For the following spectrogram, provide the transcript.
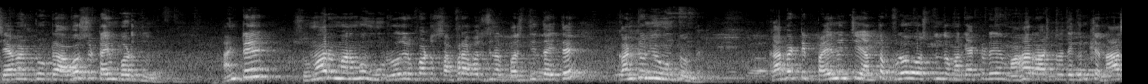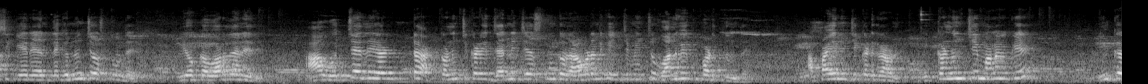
seven to two hours time పడుతుంది. అంటే సుమారు మనము మూడు రోజుల పాటు సఫర్ అవ్వాల్సిన పరిస్థితి అయితే కంటిన్యూ ఉంటుంది. కాబట్టి పైనుంచి ఎంత ఫ్లో వస్తుందో మనకి ఎక్కడ మహారాష్ట్ర దగ్గర నుంచి నాసిక్ ఏరియా దగ్గర నుంచి వస్తుంది ఈ యొక్క వరద అనేది. ఆ వచ్చేది అంటే అక్కడ నుంచి ఇక్కడికి జర్నీ చేసుకుంటూ రావడానికి ఇంచుమించు వన్ వీక్ పడుతుంది. ఆ పై నుంచి ఇక్కడికి రావడం. ఇక్కడ నుంచి మనకి ఇంకా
